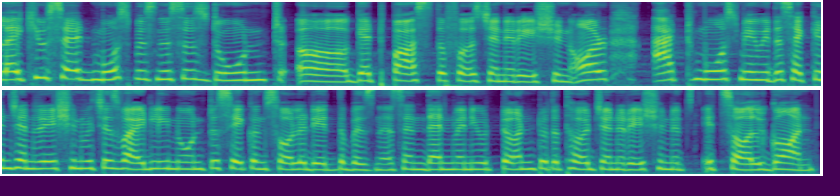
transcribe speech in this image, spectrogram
like you said most businesses don't uh, get past the first generation or at most maybe the second generation which is widely known to say consolidate the business. And then when you turn to the third generation it's it's all gone.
